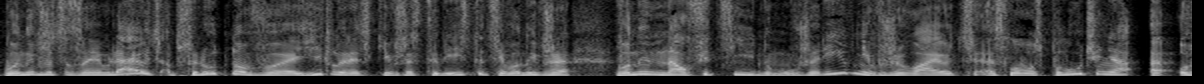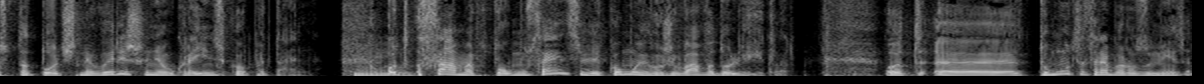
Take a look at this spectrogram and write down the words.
Вони вже це заявляють абсолютно в гітлерівській вже стилістиці. Вони вже вони на офіційному вже рівні вживають е, словосполучення е, остаточне вирішення українського питання. Mm-hmm. От саме в тому сенсі, в якому його живав Адольф Гітлер. От е, тому це треба розуміти.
